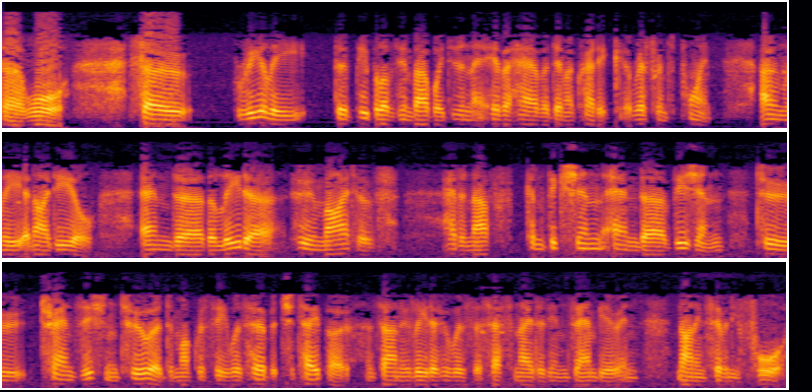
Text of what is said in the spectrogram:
uh, war. So really, the people of Zimbabwe didn't ever have a democratic reference point, only an ideal. And uh, the leader who might have had enough conviction and uh, vision to transition to a democracy was Herbert Chitepo, a ZANU leader who was assassinated in Zambia in 1974.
